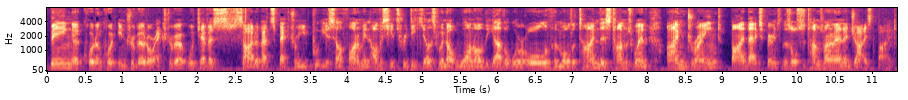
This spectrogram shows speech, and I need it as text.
being a quote unquote introvert or extrovert, whichever side of that spectrum you put yourself on. I mean, obviously it's ridiculous. We're not one or the other. We're all of them all the time. There's times when I'm drained by that experience. And there's also times when I'm energized by it.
